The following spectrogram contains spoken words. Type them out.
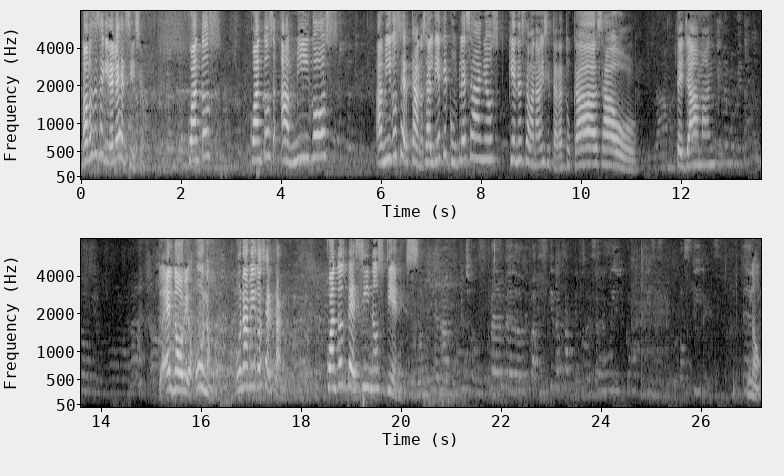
Vamos a seguir el ejercicio. ¿Cuántos, cuántos amigos, amigos cercanos, o sea, el día que cumples años, quiénes te van a visitar a tu casa o te llaman? El novio, uno, un amigo cercano. ¿Cuántos vecinos tienes? No.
